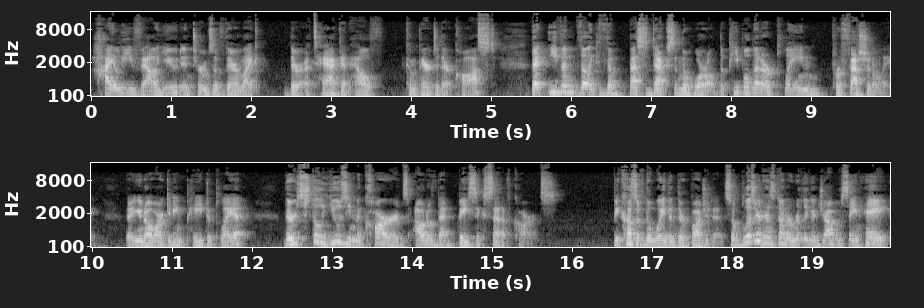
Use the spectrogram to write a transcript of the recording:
highly valued in terms of their like their attack and health compared to their cost that even the, like the best decks in the world the people that are playing professionally that you know are getting paid to play it they're still using the cards out of that basic set of cards because of the way that they're budgeted. So Blizzard has done a really good job of saying, "Hey,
